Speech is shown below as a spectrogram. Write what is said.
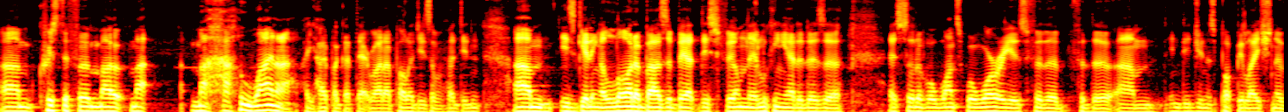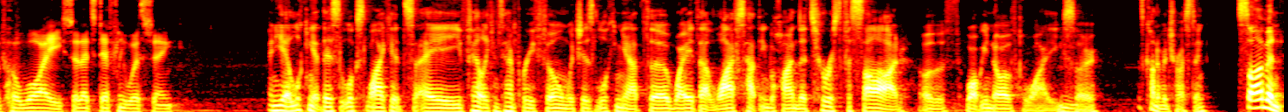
Um, Christopher Mo, Ma, Mahahuana, I hope I got that right. Apologies if I didn't. Um, is getting a lot of buzz about this film. They're looking at it as a as sort of a once were warriors for the for the um, indigenous population of Hawaii. So that's definitely worth seeing. And yeah, looking at this, it looks like it's a fairly contemporary film, which is looking at the way that life's happening behind the tourist facade of what we know of Hawaii. So it's kind of interesting. Simon,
